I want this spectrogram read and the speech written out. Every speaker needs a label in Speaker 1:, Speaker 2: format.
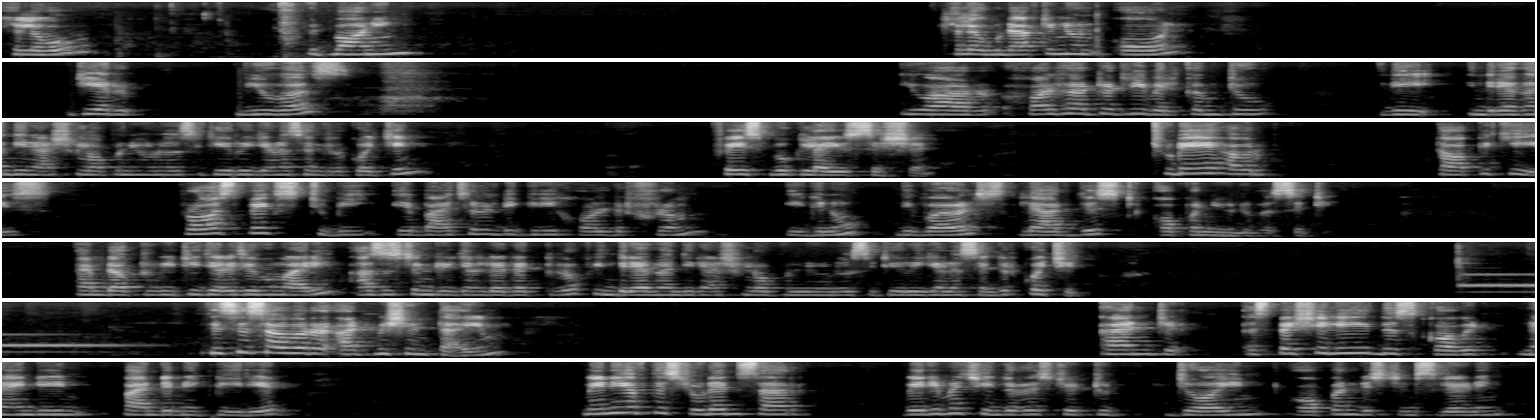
Speaker 1: Hello. Good morning. Hello, good afternoon, all. Dear viewers, you are wholeheartedly welcome to the Indira Gandhi National Open University Regional Center Cochin Facebook Live session. Today, our topic is prospects to be a bachelor degree holder from IGNOU, the world's largest open university. I am Dr. V.T. Jalajakumari, Assistant Regional Director of Indira Gandhi National Open University Regional Center, Cochin. This is our admission time. And especially this COVID-19 pandemic period, many of the students are very much interested to join open distance learning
